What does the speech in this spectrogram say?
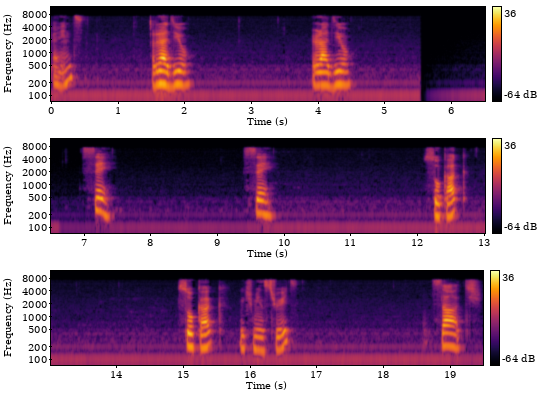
Paint radio. Radio. Se se sokak. Sokak which means street. Saç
